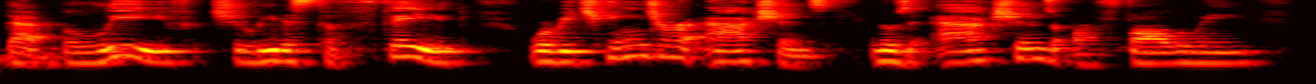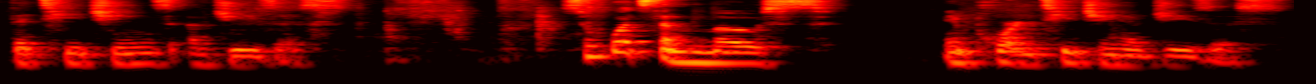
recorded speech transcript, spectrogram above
that belief should lead us to faith where we change our actions, and those actions are following the teachings of Jesus. So, what's the most important teaching of Jesus?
